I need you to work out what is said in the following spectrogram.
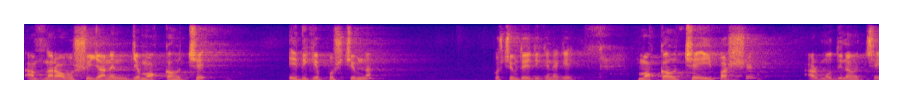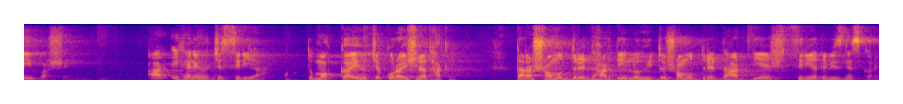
আপনারা অবশ্যই জানেন যে মক্কা হচ্ছে এইদিকে পশ্চিম না? পশ্চিম তো এইদিকে নাকি? মক্কা হচ্ছে এই পাশে আর মদিনা হচ্ছে এই পাশে। আর এখানে হচ্ছে সিরিয়া। তো মক্কায় হচ্ছে কোরাইশরা থাকে। তারা সমুদ্রের ধার দিয়ে, লোহিত সমুদ্রের ধার দিয়ে সিরিয়াতে বিজনেস করে।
